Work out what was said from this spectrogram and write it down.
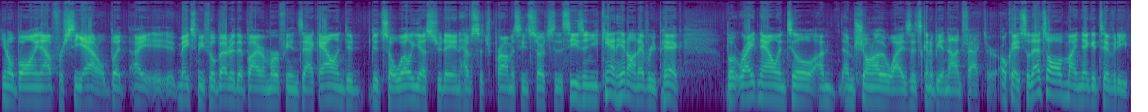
you know, balling out for Seattle. But I it makes me feel better that Byron Murphy and Zach Allen did did so well yesterday and have such promising starts to the season. You can't hit on every pick. But right now, until I'm I'm shown otherwise, it's going to be a non-factor. Okay, so that's all of my negativity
